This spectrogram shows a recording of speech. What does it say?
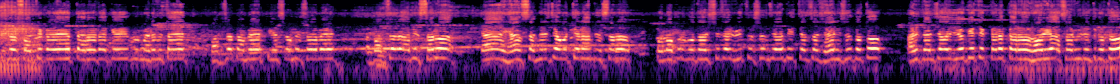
तिथं स्वाती काळे आहेत तारा डाके मॅडम इथं आहेत बापसाहेब कांबळे पी एस कांबळे साहेब आहेत. आम्ही सर्व त्या ह्या संघटनेच्या वतीनं आम्ही सर्व कोल्हापूर बौद्धांशीच्या विविध प्रश्नांचे आम्ही त्यांचा जाहीर करतो आणि त्यांच्यावर योग्य ते कडक कारवाई व्हावी असं विनंती करतो.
